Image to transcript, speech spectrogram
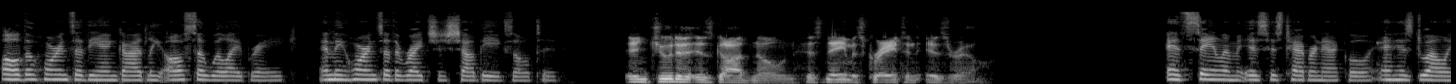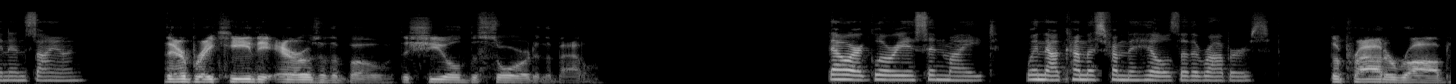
All the horns of the ungodly also will I break and the horns of the righteous shall be exalted. In Judah is God known, his name is great in Israel. At Salem is his tabernacle, and his dwelling in Zion. There break he the arrows of the bow, the shield, the sword, and the battle. Thou art glorious in might, when thou comest from the hills of the robbers. The proud are robbed,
